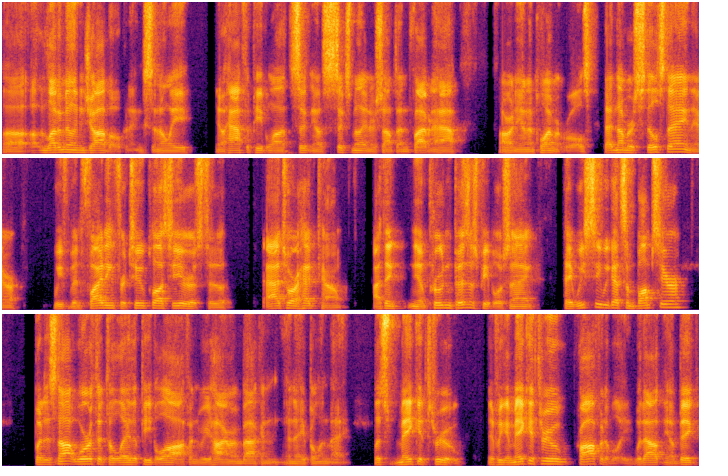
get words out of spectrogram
uh, 11 million job openings, and only you know half the people on you know six million or something, five and a half are in the unemployment rolls. That number is still staying there. We've been fighting for two plus years to add to our headcount. I think you know prudent business people are saying, "Hey, we see we got some bumps here, but it's not worth it to lay the people off and rehire them back in, in April and May. Let's make it through. If we can make it through profitably without you know big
